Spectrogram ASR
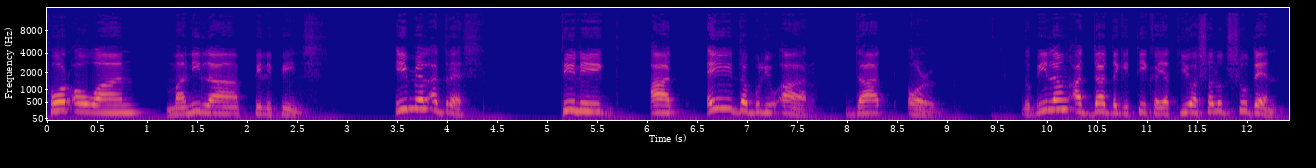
401 Manila, Philippines. Email address, tinig at awr.org. No bilang adda dagiti kayat yu asaludsuden,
